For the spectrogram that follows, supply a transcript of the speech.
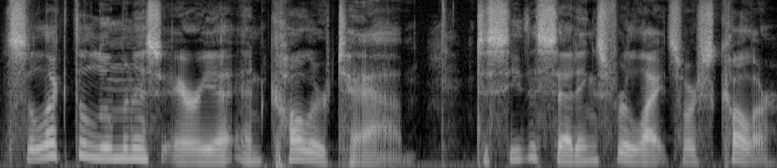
Select the Luminous Area and Color tab to see the settings for light source color.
